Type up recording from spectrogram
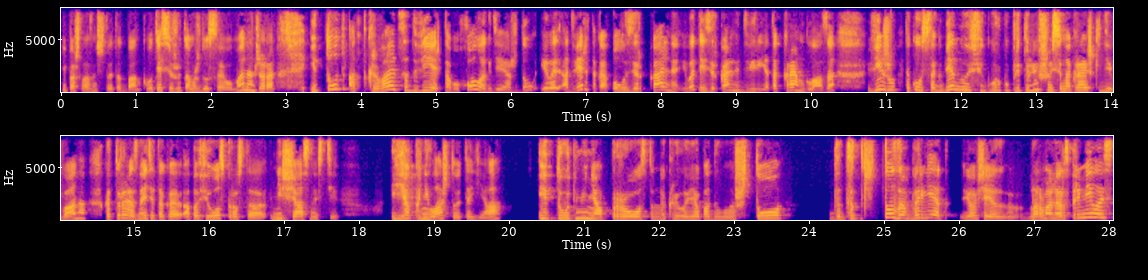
и пошла, значит, в этот банк. Вот я сижу там, жду своего менеджера. И тут открывается дверь того холла, холла, где я жду, и, а дверь такая полузеркальная, и в этой зеркальной двери я так краем глаза вижу такую согбенную фигурку, притулившуюся на краешке дивана, которая, знаете, такая апофеоз просто несчастности. И я поняла, что это я. И тут меня просто накрыло. Я подумала, что да, да что за бред? И вообще я нормально распрямилась,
